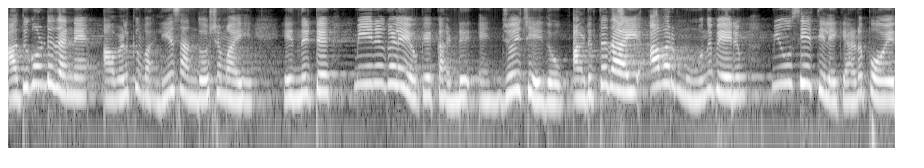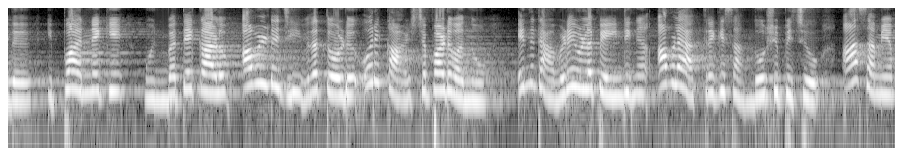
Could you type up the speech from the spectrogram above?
അതുകൊണ്ട് തന്നെ അവൾക്ക് വലിയ സന്തോഷമായി. എന്നിട്ട് മീനുകളെയൊക്കെ കണ്ട് എൻജോയ് ചെയ്തു. അടുത്തതായി അവർ മൂന്ന് പേരും മ്യൂസിയത്തിലേക്കാണ് പോയത്. ഇപ്പൊ അന്നയ്ക്ക് മുൻപത്തെക്കാളും അവളുടെ ജീവിതത്തോട് ഒരു കാഴ്ചപ്പാട് വന്നു. എന്നിട്ട് അവിടെയുള്ള പെയിന്റിങ് അവളെ അത്രയ്ക്ക് സന്തോഷിപ്പിച്ചു. ആ സമയം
